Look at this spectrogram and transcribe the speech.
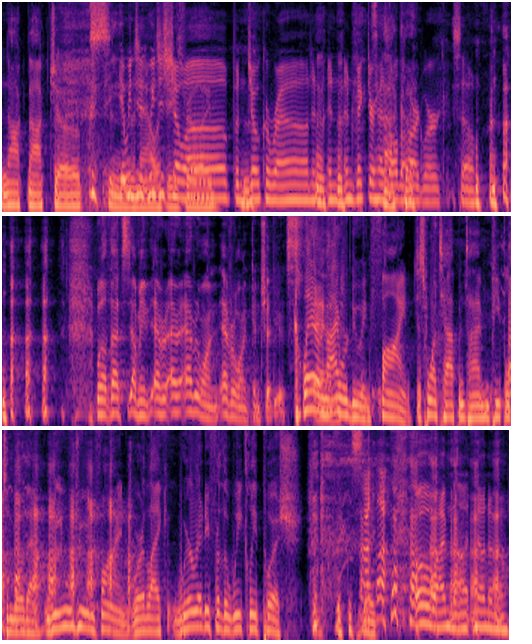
knock knock jokes. And Yeah, we just we just show really. up and joke around and, and, and Victor has all the hard work. So well, that's I mean every, everyone everyone contributes. Claire and I were doing fine. Just want tap in time and people to know that we were doing fine. We're like we're ready for the weekly push. Like oh I'm not. No, no, no.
